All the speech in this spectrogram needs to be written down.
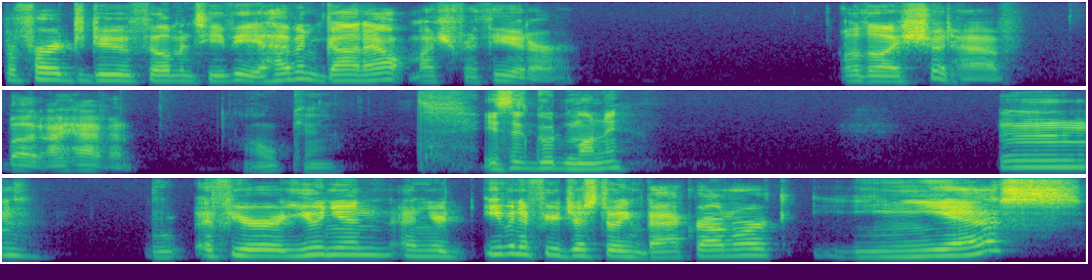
preferred to do film and TV. I haven't gone out much for theater, although I should have, but I haven't. Okay. Is it good money? Mm, if you're a union and you're even if you're just doing background work, yes.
